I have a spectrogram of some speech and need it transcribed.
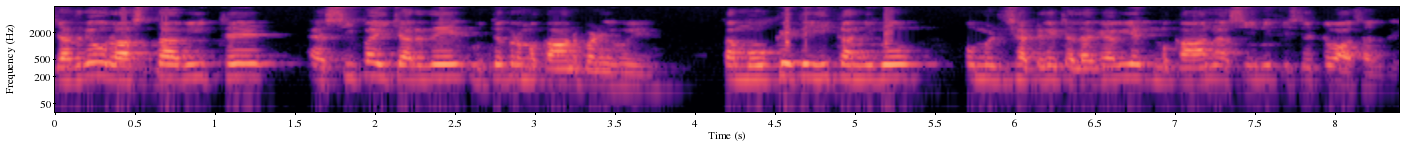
ਜਦ ਕਿ ਉਹ ਰਸਤਾ ਵੀ ਇੱਥੇ ਐਸੀ ਭਾਈਚਾਰੇ ਦੇ ਉੱਤੇ ਪਰ ਮਕਾਨ ਬਣੇ ਹੋਏ ਆ। ਤਾਂ ਮੌਕੇ ਤੇ ਹੀ ਕਾਨੂੰਨੀ ਕੋ ਉਹ ਮਿਣਤੀ ਛੱਡ ਕੇ ਚਲਾ ਗਿਆ ਵੀ ਇਹ ਮਕਾਨ ਅਸੀਂ ਨਹੀਂ ਕਿਸੇ ਤੇ ਢਵਾ ਸਕਦੇ।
